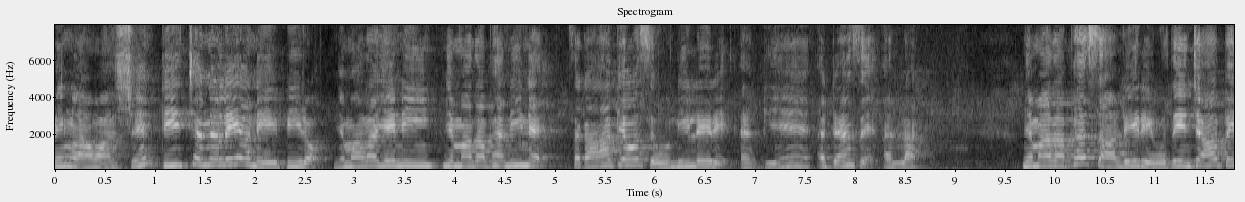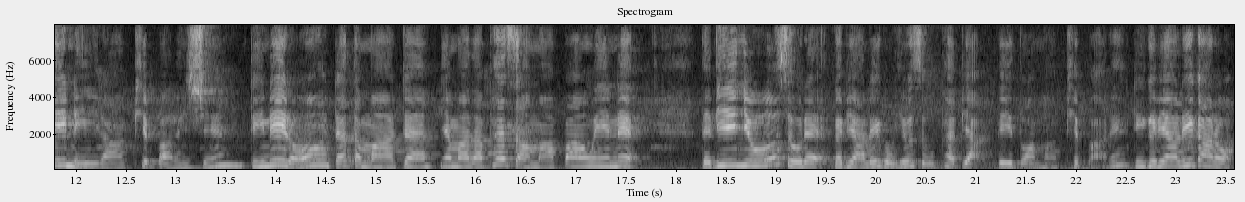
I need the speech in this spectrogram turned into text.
မင်္ဂလာပါရှင်ဒီ channel လေးကနေပြီးတော့မြန်မာသားရင်းနှီးမြန်မာသားဖန်နီးနဲ့စကားပြောဆိုနည်းလေးတွေအပြင်အတန်းစင်အလိုက်မြန်မာသားဖတ်စာလေးတွေကိုသင်ကြားပေးနေတာဖြစ်ပါလိမ့်ရှင်ဒီနေ့တော့ဓတ္တမာတန်းမြန်မာသားဖတ်စာမှာပါဝင်တဲ့တပြေညိုဆိုတဲ့ကြပြလေးကိုရုပ်စုဖတ်ပြပေးသွားမှာဖြစ်ပါတယ်ဒီကြပြလေးကတော့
